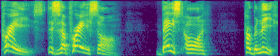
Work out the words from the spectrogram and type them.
praise. This is a praise song based on her belief.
